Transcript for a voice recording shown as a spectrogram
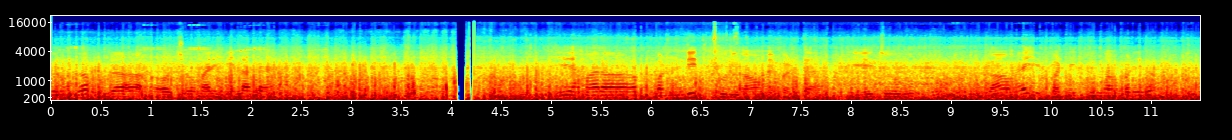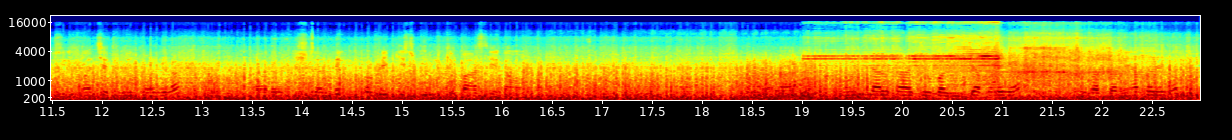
करूँगा पूरा और जो हमारे मेला का है। ये हमारा पंडितपुर गाँव में पड़ता है। ये जो गाँव है, ये पंडितपुर गाँव पड़ेगा, जो सिसवा क्षेत्र में पड़ेगा, और स्टर्लिंग पब्लिक स्कूल के पास ये गाँव है। लाल का जो बगीचा पड़ेगा बाद कन्या पड़ेगा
